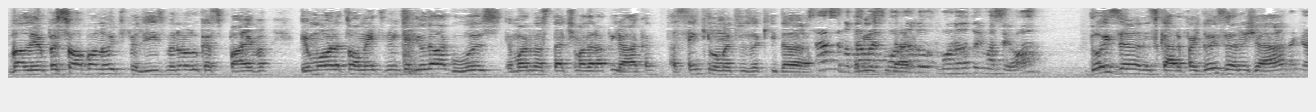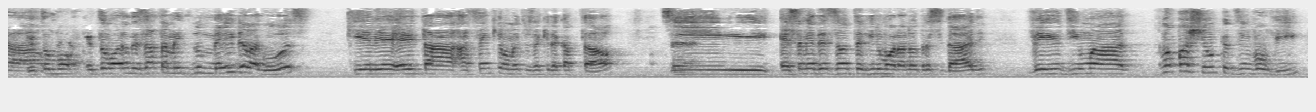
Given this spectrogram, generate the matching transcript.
Valeu, pessoal. Boa noite, feliz. Meu nome é Lucas Paiva. Eu moro atualmente no interior de Alagoas. Eu moro numa cidade chamada Arapiraca, a 100 quilômetros aqui da. Ah, você não tá mais morando, morando em Maceió? Dois anos, cara, faz dois anos já. Legal. Eu tô, legal. Eu tô morando exatamente no meio de Alagoas, que ele, ele tá a 100 quilômetros aqui da capital. Certo. E essa minha decisão de ter vindo morar em outra cidade veio de uma, uma paixão que eu desenvolvi.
